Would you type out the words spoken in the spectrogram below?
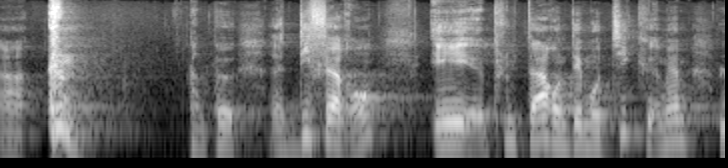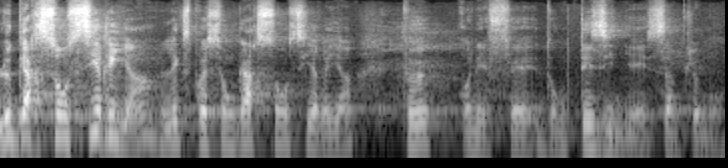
un, peu différent. Et plus tard, en démotique, même le garçon syrien, l'expression garçon syrien, peut en effet donc désigner simplement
